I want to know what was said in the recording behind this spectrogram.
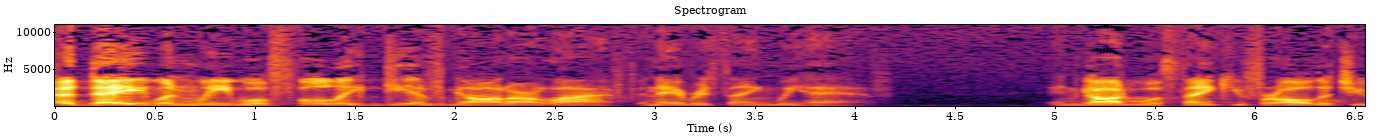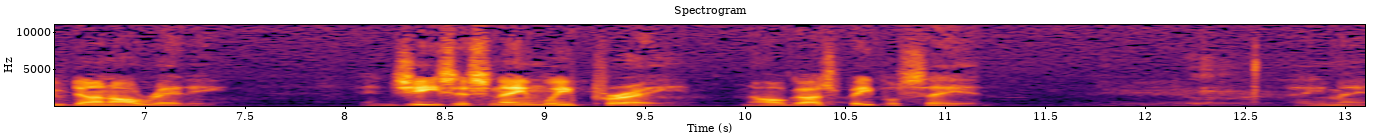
A day when we will fully give God our life and everything we have. And God will thank you for all that you've done already. In Jesus' name we pray. And all God's people say it. Amen.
